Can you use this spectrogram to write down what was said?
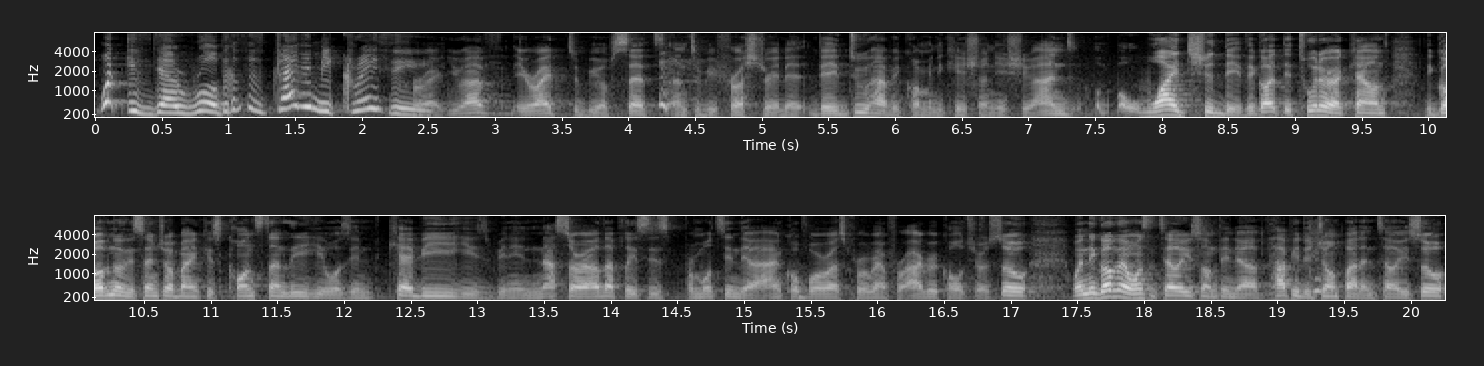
What is their role? Because it's driving me crazy. Correct. You have a right to be upset and to be frustrated. They do have a communication issue. And why should they? They got the Twitter account. The governor of the central bank is constantly, he was in Kebbi, he's been in Nassau, other places promoting their Anchor Borrowers program for agriculture. So when the government wants to tell you something, they're happy to jump out and tell you. So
